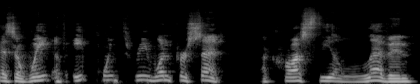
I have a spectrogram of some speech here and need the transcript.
has a weight of 8.31% across the 11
